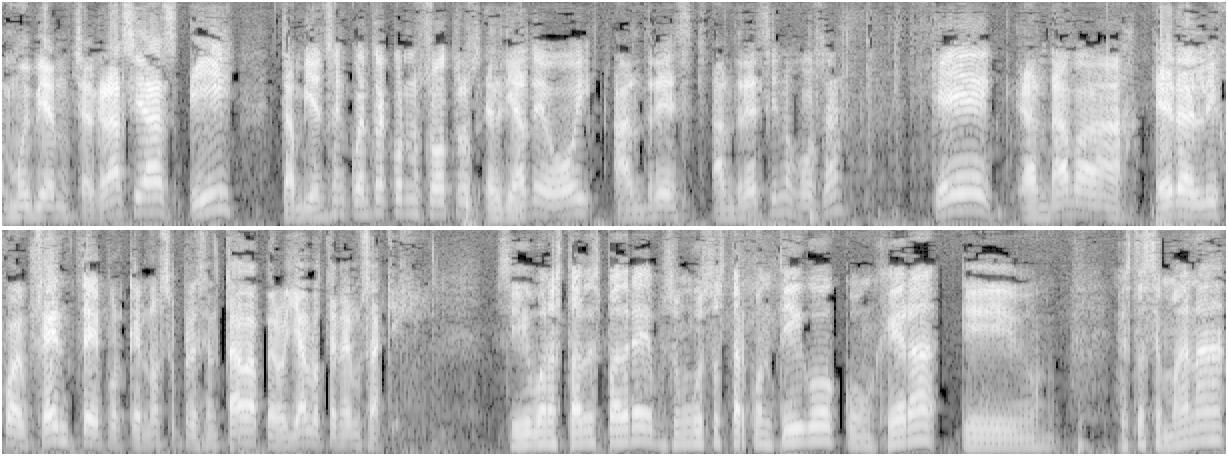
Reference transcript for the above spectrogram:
Muy bien, muchas gracias y también se encuentra con nosotros el día de hoy Andrés Andrés Hinojosa que andaba era el hijo ausente porque no se presentaba, pero ya lo tenemos aquí. Sí, buenas tardes, padre. Pues un gusto estar contigo, con Jera. Y esta semana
